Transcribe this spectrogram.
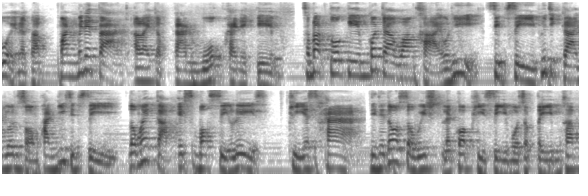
ด้วยนะครับ มันไม่ได้ต่างอะไรกับการวกภายในเกมสำหรับตัวเกมก็จะวางขายวันที่ 14 พฤศจิกายน 2024 ลงให้กับ Xbox Series PS5 Nintendo Switch และก็ PC บนสตรีมครับ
